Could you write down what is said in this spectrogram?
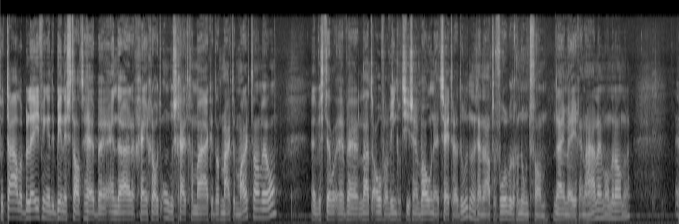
totale beleving in de binnenstad hebben en daar geen groot onderscheid gaan maken. Dat maakt de markt dan wel. En we, stel, eh, we laten overal winkeltjes en wonen, et cetera, doen. Er zijn een aantal voorbeelden genoemd van Nijmegen en Haarlem onder andere. Uh,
